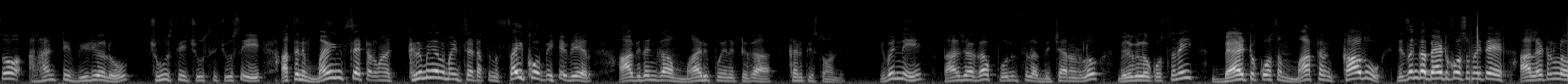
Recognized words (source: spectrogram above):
సో అలాంటి వీడియోలు చూసి చూసి చూసి అతని మైండ్ సెట్ అలా క్రిమినల్ మైండ్ సెట్ అతని సైకో బిహేవియర్ ఆ విధంగా మారిపోయినట్టుగా కనిపిస్తోంది. ఇవన్నీ తాజాగా పోలీసుల విచారణలో వెలుగులోకి వస్తున్నాయి. బ్యాట్ కోసం మాత్రం కాదు. నిజంగా బ్యాట్ కోసం అయితే ఆ లెటర్లో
